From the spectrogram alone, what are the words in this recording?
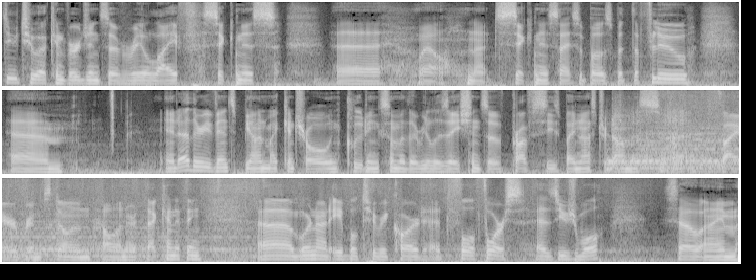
due to a convergence of real life sickness, uh, well, not sickness, I suppose, but the flu, um, and other events beyond my control, including some of the realizations of prophecies by Nostradamus, uh, fire, brimstone, hell on earth, that kind of thing. Uh, we're not able to record at full force as usual. So I'm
